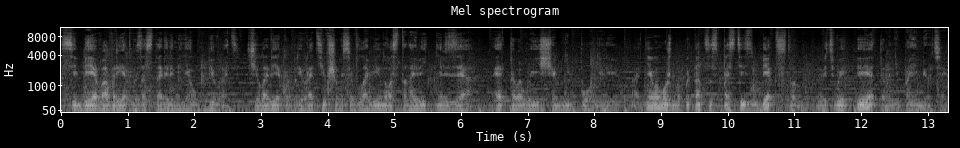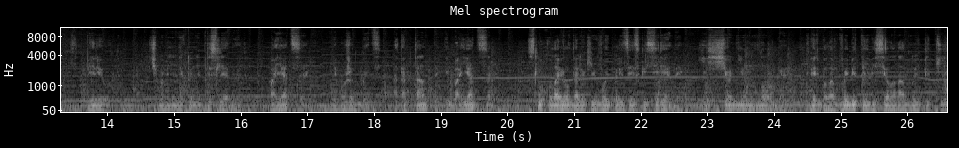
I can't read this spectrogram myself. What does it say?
Себе во вред вы заставили меня убивать. Человека, превратившегося в лавину, остановить нельзя. Этого вы еще не поняли. От него можно попытаться спастись бегством, ведь вы и этого не поймете. Вперед! Почему меня никто не преследует? Бояться не может быть. Адаптанты и бояться? Слух уловил далекий вой полицейской сирены. Еще немного. Дверь была выбита и висела на одной петле.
